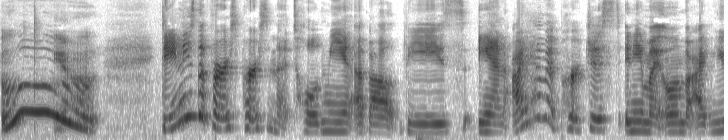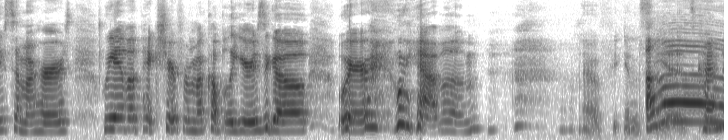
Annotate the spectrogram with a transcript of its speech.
Ooh. Yeah. Danny's the first person that told me about these, and I haven't purchased any of my own, but I've used some of hers. We have a picture from a couple of years ago where we have them. I don't know if you can see Oh, it. It's kind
